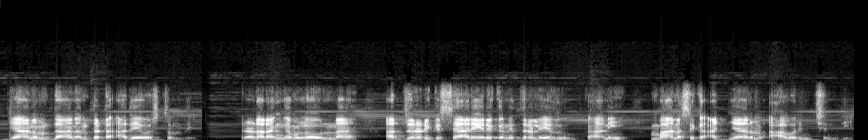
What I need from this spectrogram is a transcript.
జ్ఞానం దానంతట అదే వస్తుంది. రణరంగంలో ఉన్న అర్జునుడికి శారీరక నిద్ర లేదు కానీ మానసిక అజ్ఞానం ఆవరించింది.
